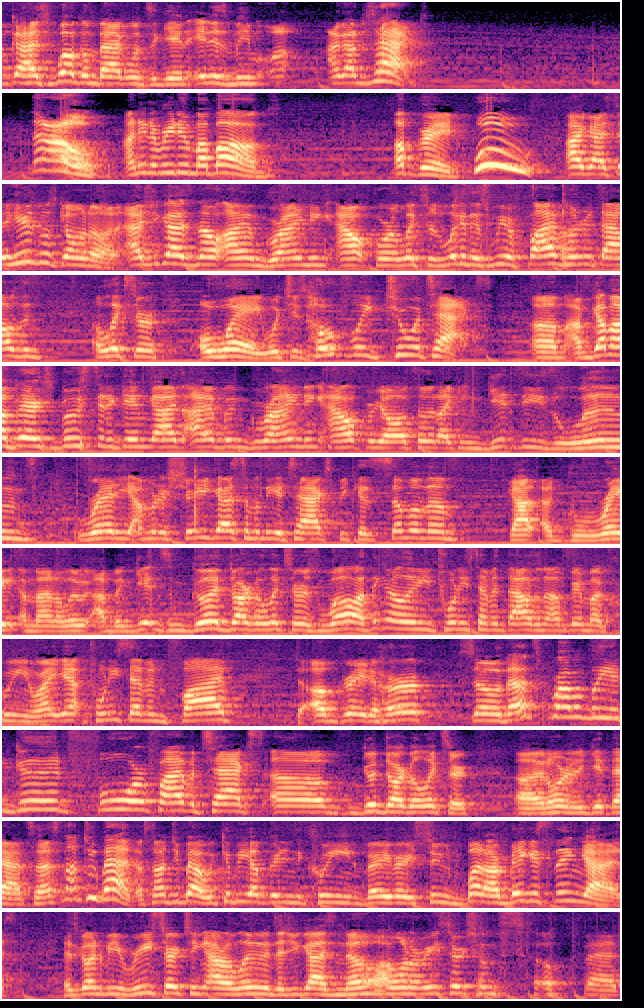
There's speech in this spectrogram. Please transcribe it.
up, guys? Welcome back once again. It is me. Uh, I got attacked. No! I need to redo my bombs. Upgrade. Woo! Alright, guys, so here's what's going on. As you guys know, I am grinding out for elixir. Look at this. We are 500,000 elixir away, which is hopefully two attacks. Um, I've got my barracks boosted again, guys. I have been grinding out for y'all so that I can get these loons ready. I'm going to show you guys some of the attacks because some of them got a great amount of loot. I've been getting some good Dark Elixir as well. I think I only need 27,000 to upgrade my Queen, right? Yep, 27.5 to upgrade her. So that's probably a good four or five attacks of good Dark Elixir. Uh, in order to get that. So that's not too bad. That's not too bad. We could be upgrading the Queen very, very soon. But our biggest thing, guys, is going to be researching our loons. As you guys know, I want to research them so bad.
